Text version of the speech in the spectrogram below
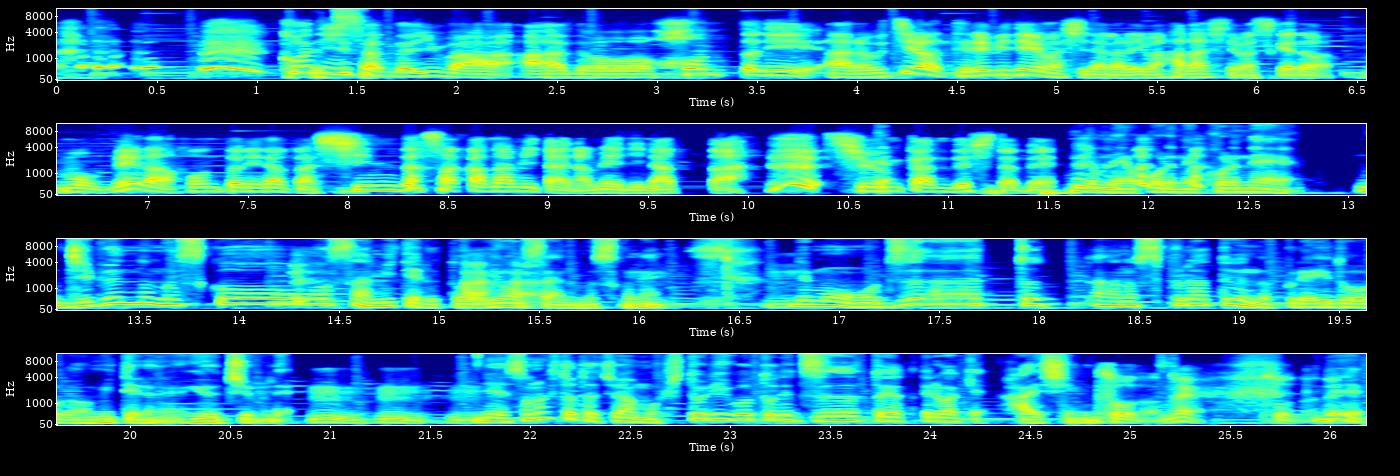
コニーさんの今、あの本当にあのうちらはテレビ電話しながら今話してますけど、もう目が本当になんか死んだ魚みたいな目になった 瞬間でしたね。でもね俺ねこれね自分の息子をさ見てるとはいはい4歳の息子ね。うんで、もうずーっとあのスプラトゥーンのプレイ動画を見てるのよ YouTube で。うんうんうん、でその人たちはもう独り言でずーっとやってるわけ配信をそうだね、そうだね。で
